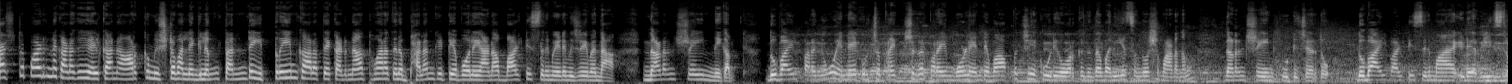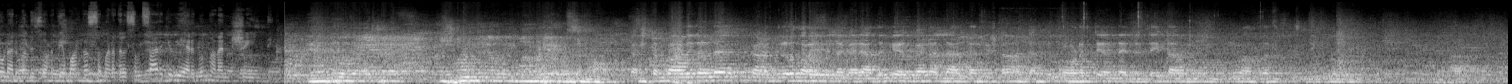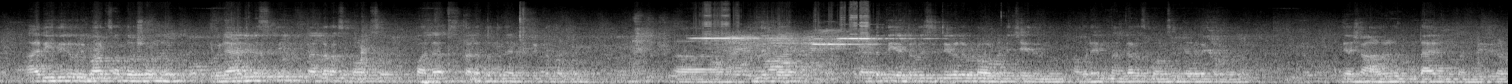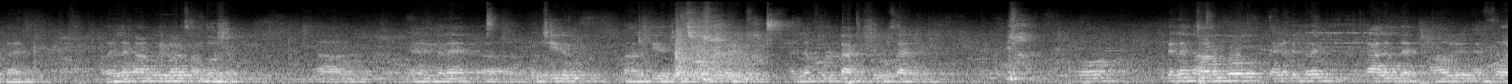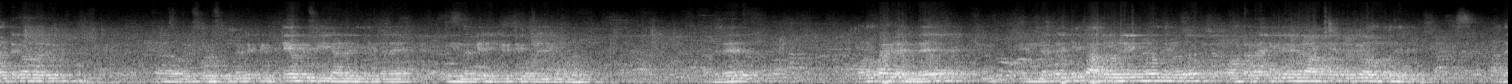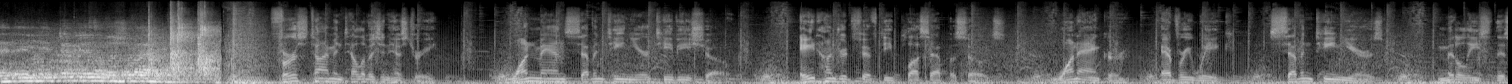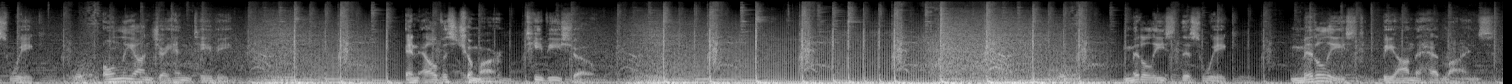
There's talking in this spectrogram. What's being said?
കഷ്ടപ്പാടിന്റെ കണക്ക് കേൾക്കാൻ ആർക്കും ഇഷ്ടമല്ലെങ്കിലും തന്റെ ഇത്രയും കാലത്തെ കഠിനാധ്വാനത്തിന് ഫലം കിട്ടിയ പോലെയാണ് ബാൾട്ടി സിനിമയുടെ വിജയമെന്ന് നടൻ ഷെയ്ൻ നിഗം. ദുബായിൽ പറഞ്ഞു എന്നെക്കുറിച്ച് പ്രേക്ഷകർ പറയുമ്പോൾ എന്റെ വാപ്പച്ചയെ കൂടി ഓർക്കുന്നത് വലിയ സന്തോഷമാണെന്നും നടൻ ഷെയ്ൻ കൂട്ടിച്ചേർത്തു. ദുബായിൽ ബാൾട്ടി സിനിമയുടെ റിലീസിനോടനുബന്ധിച്ച് നടത്തിയ വാർത്താ സമ്മേളനത്തിൽ സംസാരിക്കുകയായിരുന്നു നടൻ ഷെയ്ൻ നിഗം. കഷ്ടപ്പാടുകളുടെ കണക്കുകൾ പറയുന്നില്ല. കാര്യം അത് കേൾക്കാനല്ല ആൾക്കാർക്ക് ഇഷ്ടം. ആൾക്കാർക്ക് പ്രോഡക്റ്റ് കണ്ട് എന്റർടൈറ്റ് ആവുന്നു മാത്രം ചിന്തിക്കുന്നുള്ളൂ ആ- രീതിയിൽ ഒരുപാട് സന്തോഷമുണ്ട്. യുനാനിമസ്ലി നല്ല റെസ്പോൺസ് പല സ്ഥലത്തു നിന്ന് എനിക്ക് കിട്ടുന്നുണ്ട്. ഇന്നിപ്പോൾ രണ്ട് തിയേറ്റർ വിസിറ്റുകൾ ഇവിടെ ഓൾറെഡി ചെയ്തിരുന്നു. അവിടെയും നല്ല റെസ്പോൺസ് തന്നെയാണ് കിട്ടുന്നത് അത്യാവശ്യം ആളുകൾ ഉണ്ടായിരുന്നു നല്ല രീതിയിൽ ഉണ്ടായിരുന്നു. അതെല്ലാം കാണുമ്പോൾ ഒരുപാട് സന്തോഷം. ഞാൻ ഇന്നലെ കൊച്ചിയിലും നാല് തിയേറ്റർ കഴിഞ്ഞു. എല്ലാം ഫുൾ പാക്ക് ഷൂസായിരുന്നു അപ്പോൾ ഇതെല്ലാം കാണുമ്പോൾ ഞങ്ങൾക്ക് ഇത്രയും കാലത്തെ ആ ഒരു എഫേർട്ടിനുള്ളൊരു ആ, ഒരു ഫുൾഫിൽമെൻറ്റ് കിട്ടിയ ഒരു ഫീലാണ് എനിക്ക് ഇന്നലെ ഇന്നൊക്കെ എനിക്ക് കിട്ടിക്കൊണ്ടിരിക്കുന്നത് അതിൽ ഉറപ്പായിട്ടും എൻ്റെ എന്നെ പറ്റി പറഞ്ഞുകൊണ്ടിരിക്കുമ്പോൾ നിങ്ങൾ ഓട്ടോമാറ്റിക്കലി എൻ്റെ വാർത്തയെ പറ്റി ഓർക്കുന്നില്ല അതെന്നെ എനിക്ക് ഏറ്റവും വലിയ സന്തോഷമുള്ള കാര്യമാണ് First time in television history, one man 17 year TV show, 850 plus episodes, one anchor every week, 17 years, Middle East this week, only on Jahin TV. An Elvis Chamar TV show. Middle East this week. Middle East beyond the headlines.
